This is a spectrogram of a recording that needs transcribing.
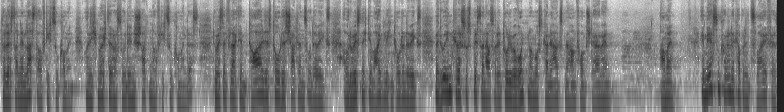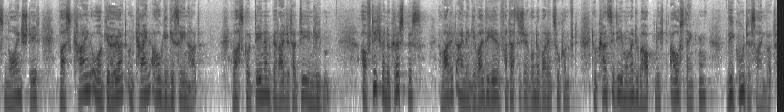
Du lässt dann den Laster auf dich zukommen. Und ich möchte, dass du den Schatten auf dich zukommen lässt. Du bist dann vielleicht im Tal des Todesschattens unterwegs, aber du bist nicht im eigentlichen Tod unterwegs. Wenn du in Christus bist, dann hast du den Tod überwunden und musst keine Angst mehr haben vorm Sterben. Amen. Amen. Im 1. Korinther Kapitel 2, Vers 9 steht, was kein Ohr gehört und kein Auge gesehen hat, was Gott denen bereitet hat, die ihn lieben. Auf dich, wenn du Christ bist, wartet eine gewaltige, fantastische, wunderbare Zukunft. Du kannst dir die im Moment überhaupt nicht ausdenken, wie gut es sein wird.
